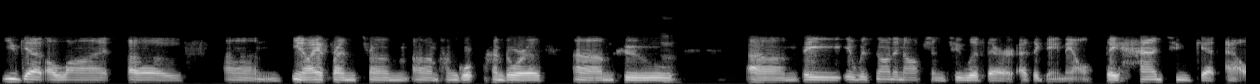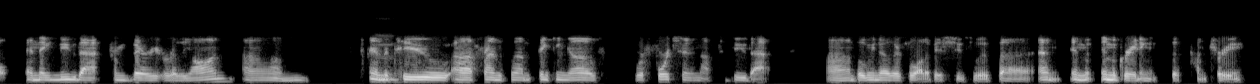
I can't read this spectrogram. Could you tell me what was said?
you get a lot of, um, you know, I have friends from um, Honduras um, who mm. they it was not an option to live there as a gay male. They had to get out, and they knew that from very early on. and the hmm. two uh, friends that I'm thinking of were fortunate enough to do that. Um, but we know there's a lot of issues with uh, and Im- immigrating into this country,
